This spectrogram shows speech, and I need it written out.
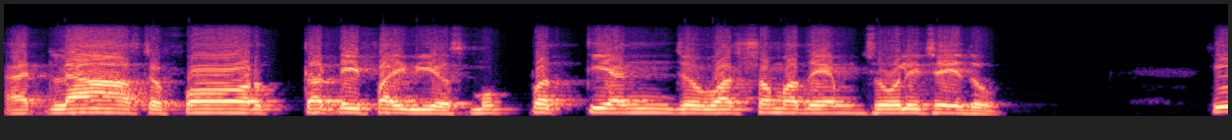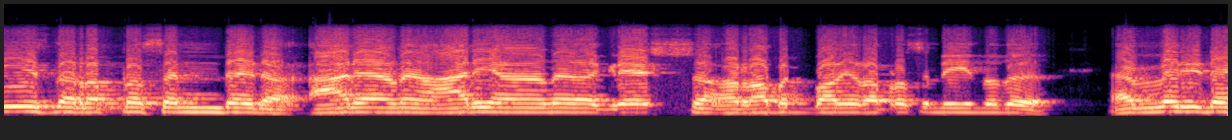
At last for thirty five years മുപ്പത്തിയഞ്ച് വർഷം അദ്ദേഹം ജോലി ചെയ്തു. ഹി ഈസ് ദ റെപ്രസെന്റഡ് ആരാണ് ആരെയാണ് ഗ്രേഷ് റോബർട്ട് ബാളി റെപ്രസെന്റ് ചെയ്യുന്നത്? Every day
